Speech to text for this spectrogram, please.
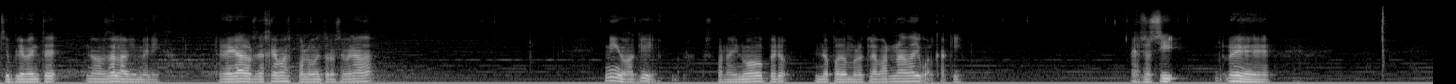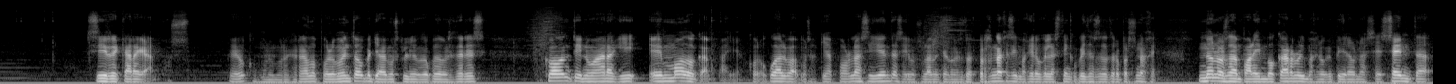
Simplemente nos dan la bienvenida. Regalos de gemas, por el momento no se ve nada. New aquí. Bueno, pues pone ahí nuevo, pero no podemos reclamar nada, igual que aquí. Eso sí, sí recargamos. Pero como no hemos recargado, por el momento ya vemos que lo único que podemos hacer es continuar aquí en modo campaña. Con lo cual vamos aquí a por la siguiente. Seguimos solamente con los dos personajes. Imagino que las cinco piezas de otro personaje no nos dan para invocarlo. Imagino que pidiera unas 60.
